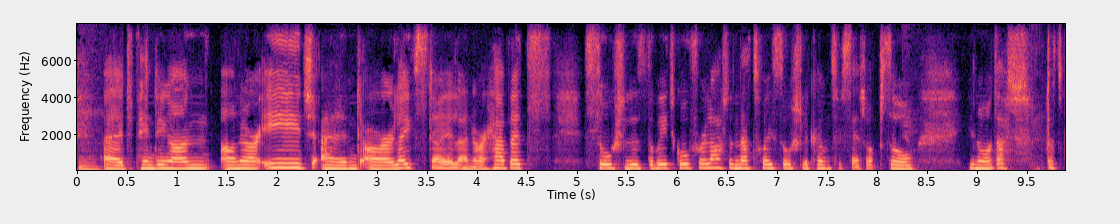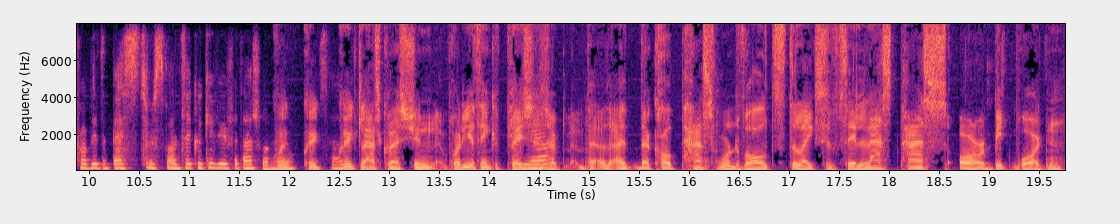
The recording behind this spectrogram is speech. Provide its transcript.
mm. uh, depending on on our age and our lifestyle and our habits. Social is the way to go for a lot, and that's why social accounts are set up. So, yeah. you know that that's probably the best response I could give you for that one. Quick, quick, quick last question. What do you think of places? Yeah. Are, uh, they're called password vaults, the likes of say LastPass or Bitwarden.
